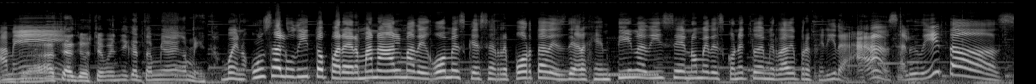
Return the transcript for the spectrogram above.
Amén. Gracias, Dios te bendiga también, amita. Bueno, un saludito para hermana Alma de Gómez que se reporta desde Argentina. Dice, no me desconecto de mi radio preferida. Ah, saluditos.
